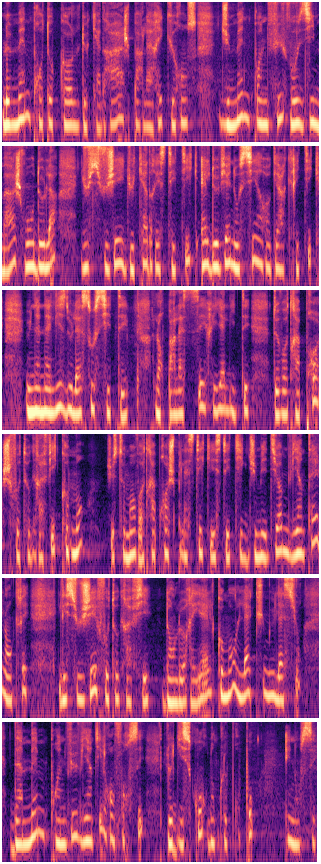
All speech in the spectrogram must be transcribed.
le même protocole de cadrage, par la récurrence du même point de vue. Vos images vont au-delà du sujet et du cadre esthétique. Elles deviennent aussi un regard critique, une analyse de la société. Alors par la sérialité de votre approche photographique, comment Justement, votre approche plastique et esthétique du médium vient-elle ancrer les sujets photographiés dans le réel? Comment l'accumulation d'un même point de vue vient-il renforcer le discours, donc le propos énoncé?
